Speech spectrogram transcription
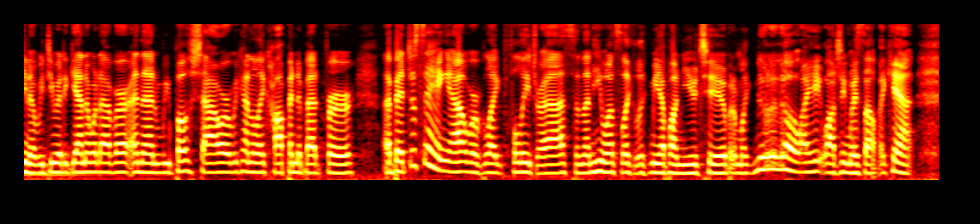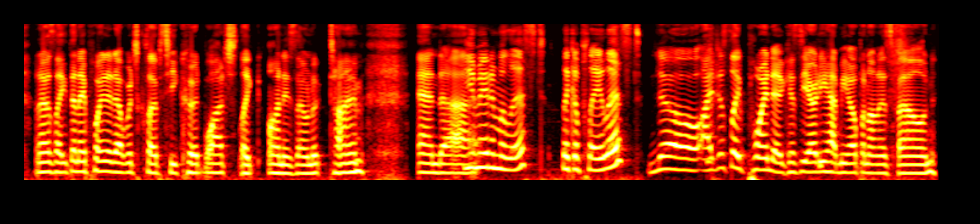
you know, we do it again or whatever. And then we both shower. We kind of like hop into bed for a bit just to hang out. We're like fully dressed. And then he wants to like look me up on YouTube. And I'm like, no, no, no, I hate watching myself. I can't. And I was like, then I pointed out which clips he could watch like on his own time. And uh, you made him a list, like a playlist. no, I just like pointed because he already had me open on his phone.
